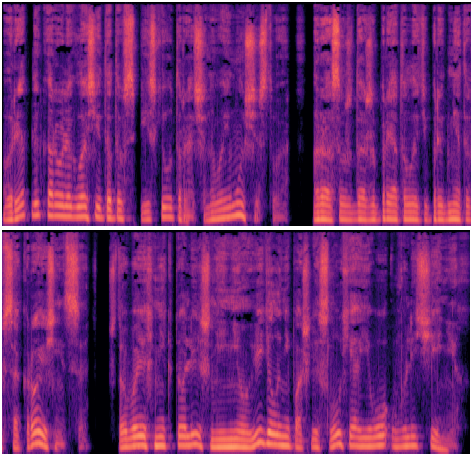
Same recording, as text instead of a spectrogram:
вряд ли король огласит это в списке утраченного имущества, раз уж даже прятал эти предметы в сокровищнице, чтобы их никто лишний не увидел и не пошли слухи о его увлечениях.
